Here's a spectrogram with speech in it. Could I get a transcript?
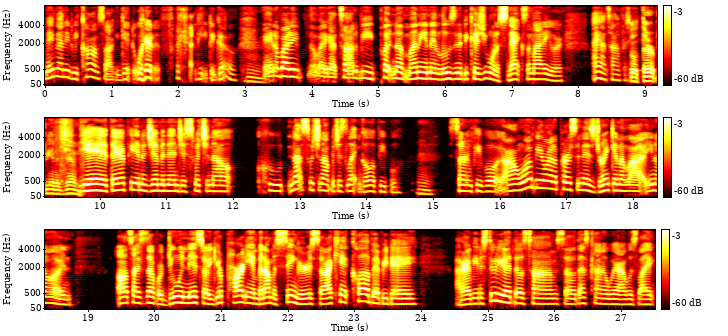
maybe I need to be calm so I can get to where the fuck I need to go. Hmm. Ain't nobody nobody got time to be putting up money and then losing it because you want to smack somebody or I ain't got time for that. So therapy in the gym. Yeah, therapy in the gym and then just switching out who not switching out but just letting go of people. Hmm. Certain people, I don't want to be around a person that's drinking a lot, you know, and all types of stuff or doing this or you're partying, but I'm a singer, so I can't club every day. I gotta be in the studio at those times. So that's kind of where I was like,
